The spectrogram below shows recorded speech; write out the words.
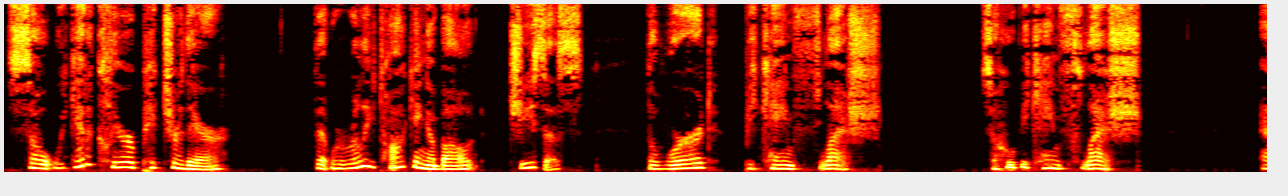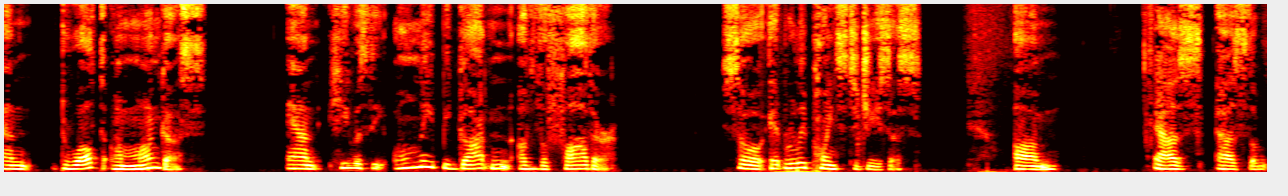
So we get a clearer picture there that we're really talking about Jesus. The Word became flesh. So who became flesh and dwelt among us? And he was the only begotten of the Father. So it really points to Jesus, um, as, as the,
